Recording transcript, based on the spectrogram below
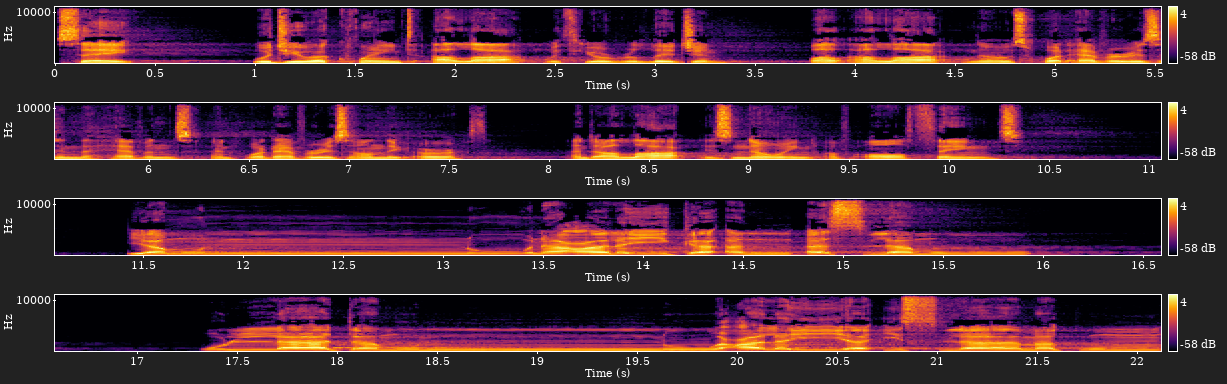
Say, would you acquaint Allah with your religion, while Allah knows whatever is in the heavens and whatever is on the earth, and Allah is knowing of all things? يمنون عليك أن أسلموا قل لا تمنوا علي إسلامكم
